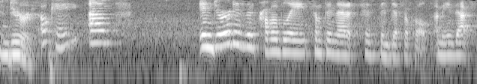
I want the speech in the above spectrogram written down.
endured. Okay. Um, endured isn't probably something that has been difficult. I mean, that's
